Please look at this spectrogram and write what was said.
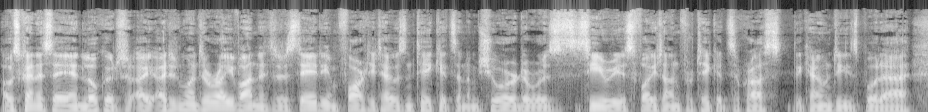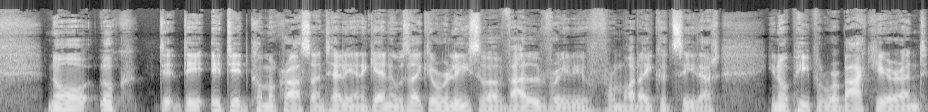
I was kind of saying, look, at I, I didn't want to arrive on into the stadium, forty thousand tickets, and I'm sure there was serious fight on for tickets across the counties. But uh, no, look, it did come across on telly, and again, it was like a release of a valve, really, from what I could see. That you know, people were back here, and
